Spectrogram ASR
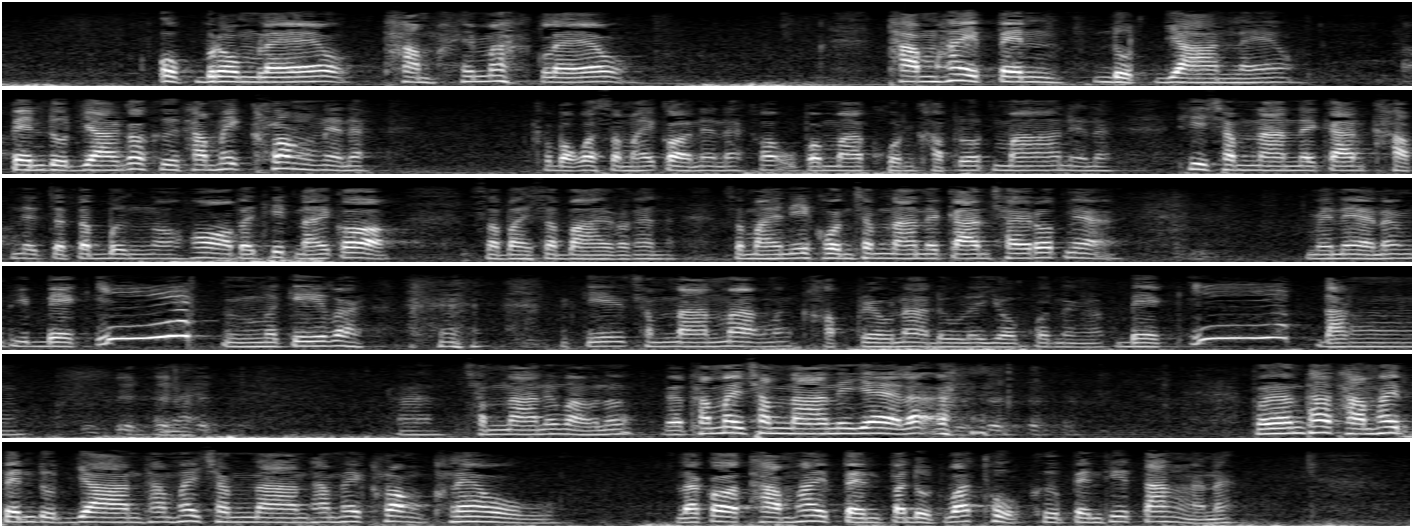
อบรมแล้วทำให้มากแล้ว ทำให้เป็นดุดยานแล้ว เป็นดุดยานก็คือทำให้คล่องเนี่ยนะเขาบอกว่าสมัยก่อนเนี่ยนะเขาอุปมาคนขับรถม้าเนี่ยนะที่ชำนาญในการขับเนี่ยจะตะบึงเอาห่อไปทิศไหนก็สบายๆเหมือนกัน สมัยนี้คนชำนาญในการใช้รถเนี่ย ไม่แน่นะบางทีเบรกอีดเมื่อกี้ป่ะเมื่อกี้ชำนาญมากมันขับเร็วหน้าดูเลยโยมคนหนึ่งเบรกอีดดังนะชำนาญหรือเปล่าเนาะแต่ถ้าไม่ชำนาญนี่แย่แล้ว เพราะฉะนั้นถ้าทำให้เป็นดุจยานทำให้ชำนาญทำให้คล่องแคล่ว แล้วก็ทำให้เป็นประดุจวัตถุคือเป็นที่ตั้งอะนะ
